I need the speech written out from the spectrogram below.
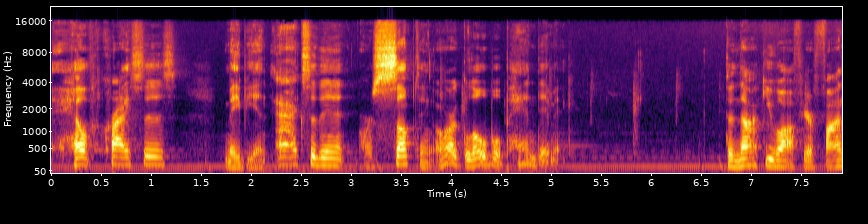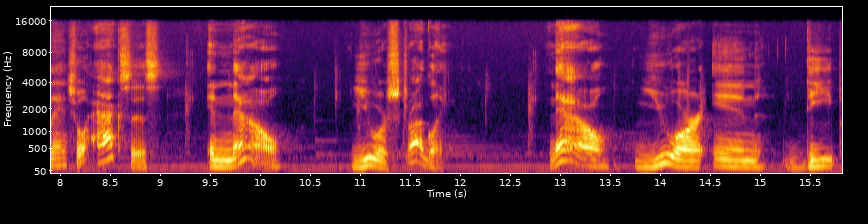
a health crisis, maybe an accident or something, or a global pandemic to knock you off your financial axis. And now you are struggling. Now you are in deep,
